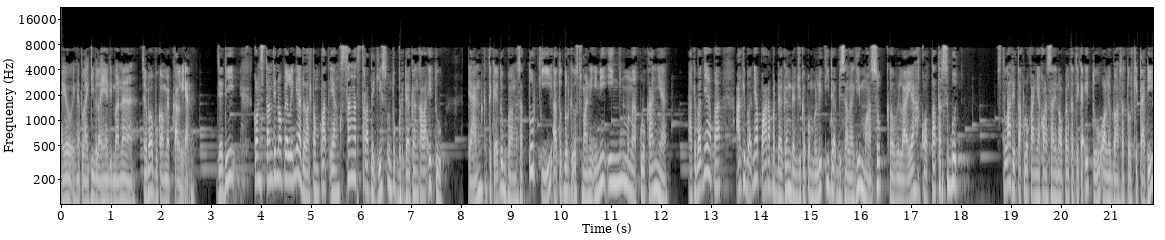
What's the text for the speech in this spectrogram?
Ayo ingat lagi wilayahnya di mana. Coba buka map kalian. Jadi, Konstantinopel ini adalah tempat yang sangat strategis untuk berdagang kala itu. Dan ketika itu bangsa Turki atau Turki Utsmani ini ingin menaklukkannya. Akibatnya apa? Akibatnya para pedagang dan juga pembeli tidak bisa lagi masuk ke wilayah kota tersebut. Setelah ditaklukkannya Konstantinopel ketika itu oleh bangsa Turki tadi,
